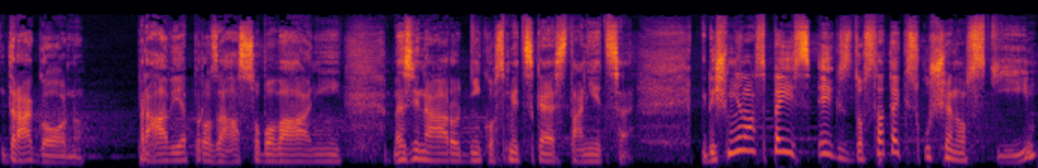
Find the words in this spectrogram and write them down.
Dragon, právě pro zásobování Mezinárodní kosmické stanice. Když měla SpaceX dostatek zkušeností,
